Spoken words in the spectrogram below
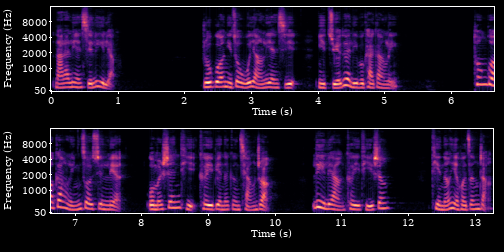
拿来练习力量。如果你做无氧练习，你绝对离不开杠铃。通过杠铃做训练，我们身体可以变得更强壮，力量可以提升，体能也会增长。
